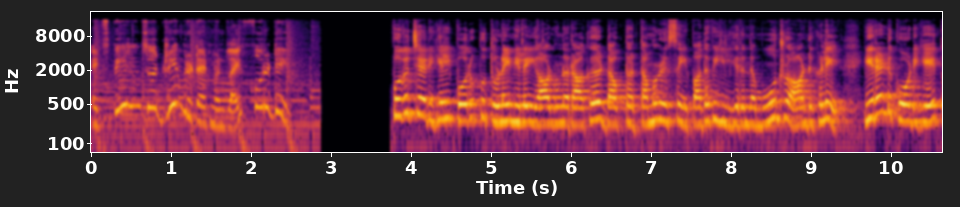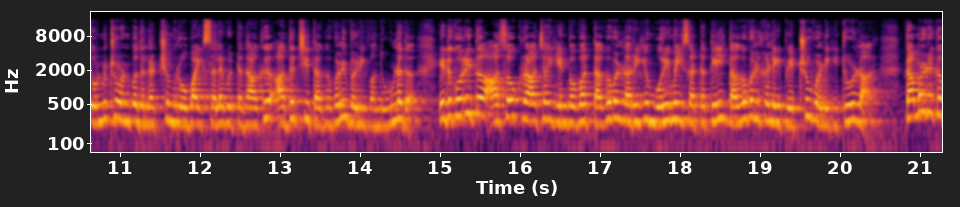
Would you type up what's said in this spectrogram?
Experience your dream retirement life for a day. புதுச்சேரியில் பொறுப்பு துணைநிலை ஆளுநராக டாக்டர் தமிழிசை பதவியில் இருந்த மூன்று ஆண்டுகளில் இரண்டு கோடியே தொன்னூற்று ஒன்பது லட்சம் ரூபாய் செலவிட்டதாக அதிர்ச்சி தகவல் வெளிவந்துள்ளது. இதுகுறித்து அசோக் ராஜா என்பவர் தகவல் அறியும் உரிமை சட்டத்தில் தகவல்களை பெற்று வெளியிட்டுள்ளார். தமிழக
